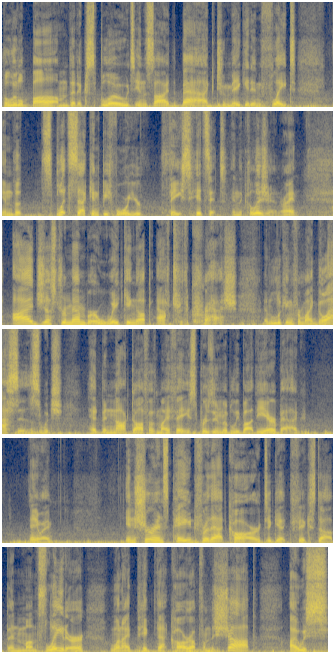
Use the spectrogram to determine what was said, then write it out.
the little bomb that explodes inside the bag to make it inflate in the split second before your face hits it in the collision, right? I just remember waking up after the crash and looking for my glasses, which had been knocked off of my face, presumably by the airbag. Anyway, insurance paid for that car to get fixed up, and months later, when I picked that car up from the shop, I was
